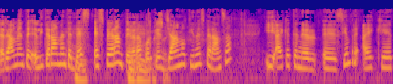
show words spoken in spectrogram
realmente, literalmente desesperante, ¿verdad? Porque ya no tiene esperanza y hay que tener, eh, siempre hay que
